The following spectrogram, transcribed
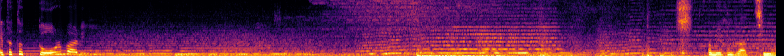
এটা তো তোর বাড়ি। আমি এখন রাখছি মা।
